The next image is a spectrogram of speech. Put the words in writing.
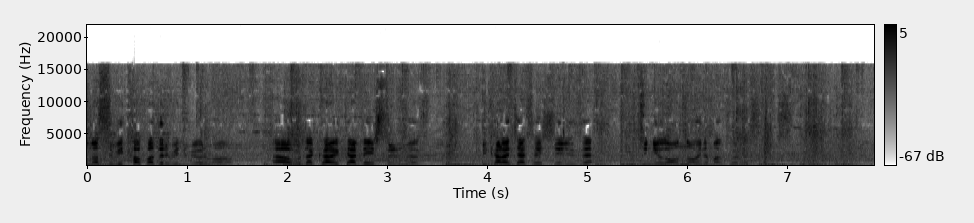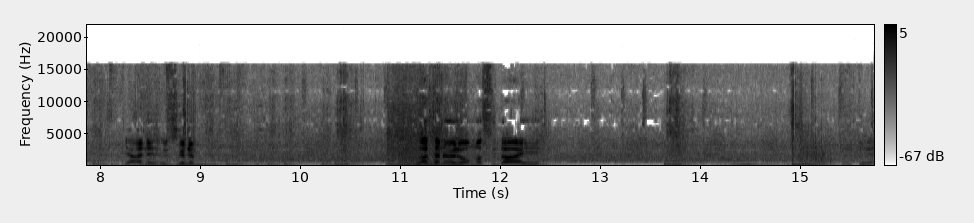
Bu nasıl bir kafadır bilmiyorum ama. Aa, burada karakter değiştirilmiyor. Bir karakter seçtiğinizde bütün yılı onunla oynamak zorundasınız. Yani üzgünüm. Zaten öyle olması daha iyi. Peki.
